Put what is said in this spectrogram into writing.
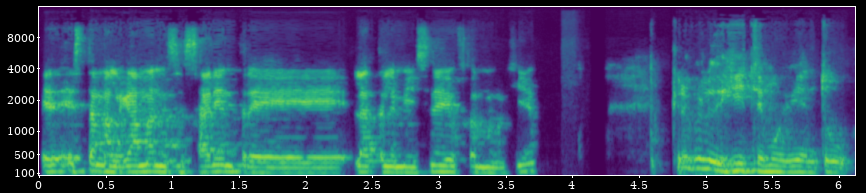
esta amalgama necesaria entre la telemedicina y oftalmología? Creo que lo dijiste muy bien tú.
